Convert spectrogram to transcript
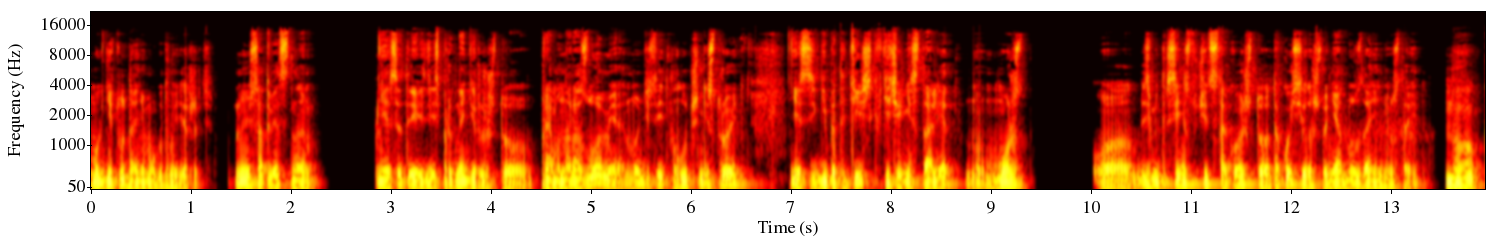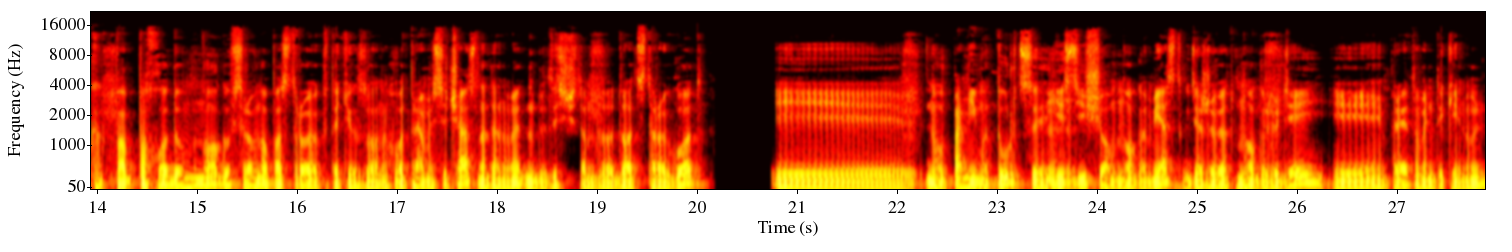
магнитуды они могут выдержать. Ну и, соответственно, если ты здесь прогнозируешь, что прямо на разломе, ну, действительно, лучше не строить. Если гипотетически в течение 100 лет ну, может землетрясение случится такое, что такой силы, что ни одно здание не устоит. Но как по, по ходу много все равно построек в таких зонах. Вот прямо сейчас, на данный момент, на 2022 год, и, ну, помимо Турции, Мгм. есть еще много мест, где живет много людей, и при этом они такие, ну,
